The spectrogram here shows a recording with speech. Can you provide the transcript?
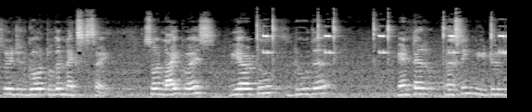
So it will go to the next side. So likewise, we have to do the enter pressing, it will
